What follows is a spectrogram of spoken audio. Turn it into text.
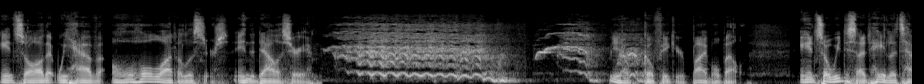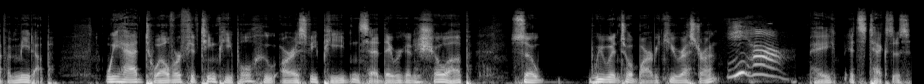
and saw that we have a whole lot of listeners in the Dallas area. You know, go figure, Bible Belt. And so we decided, hey, let's have a meetup. We had 12 or 15 people who RSVP'd and said they were going to show up. So we went to a barbecue restaurant. Yeehaw! Hey, it's Texas.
